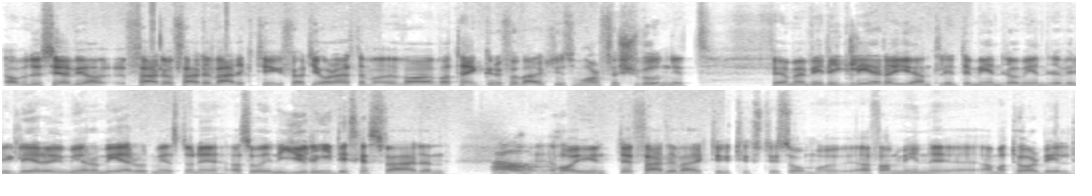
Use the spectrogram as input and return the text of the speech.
Ja, men du säger att vi har färre och färre verktyg för att göra detta. Vad, vad, tänker du för verktyg som har försvunnit? För jag menar, vi reglerar ju egentligen inte mindre och mindre, vi reglerar ju mer och mer. Åtminstone alltså, den juridiska sfären Ja. har ju inte färre verktyg tycks det som, i alla fall min eh, amatörbild.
